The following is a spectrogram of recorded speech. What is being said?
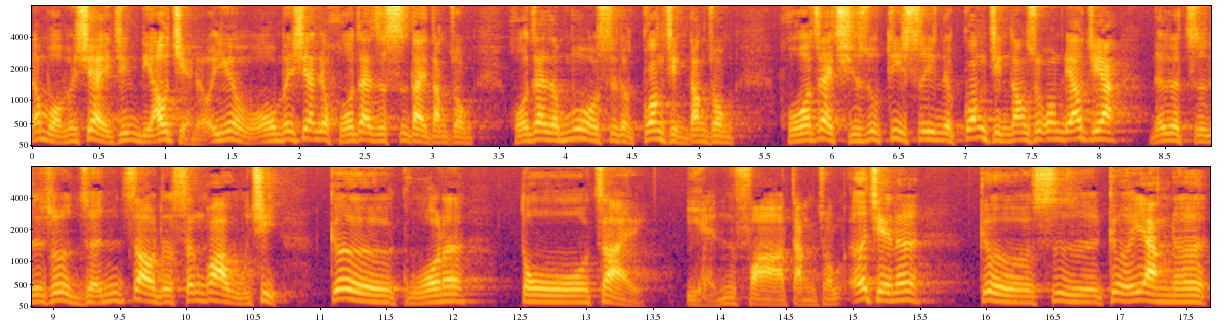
那么我们现在已经了解了，因为我们现在就活在这世代当中，活在这末世的光景当中，活在起初第四印的光景当中。我们了解啊，那个指的是人造的生化武器，各国呢都在研发当中，而且呢各式各样呢。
